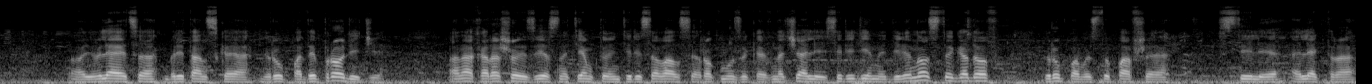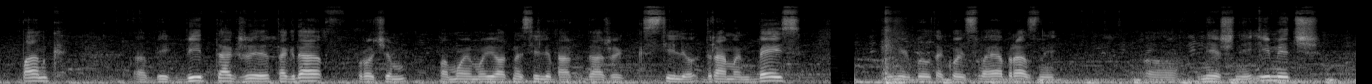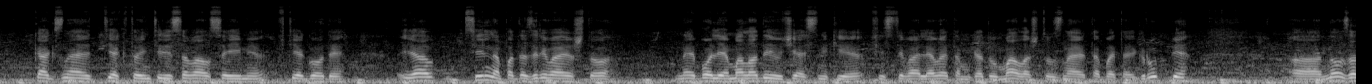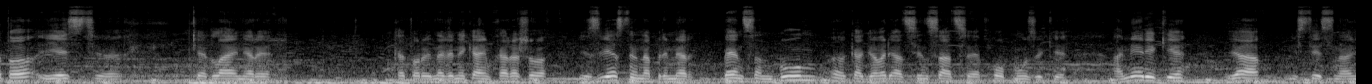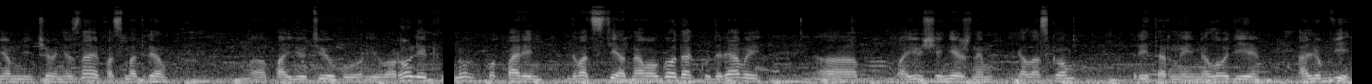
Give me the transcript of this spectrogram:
э, является британская группа The Prodigy. Она хорошо известна тем, кто интересовался рок-музыкой в начале и середине 90-х годов. Группа, выступавшая в стиле электропанк, биг бит также. Тогда, впрочем, по-моему, ее относили даже к стилю драм н бейс. У них был такой своеобразный э, внешний имидж, как знают те, кто интересовался ими в те годы. Я сильно подозреваю, что наиболее молодые участники фестиваля в этом году мало что знают об этой группе, э, но зато есть э, хедлайнеры, которые наверняка им хорошо известны, например, Бенсон Бум, э, как говорят, сенсация поп-музыки Америки. Я, естественно, о нем ничего не знаю, посмотрел э, по YouTube его ролик. Ну, парень 21 года, кудрявый, э, поющий нежным голоском приторные мелодии о любви.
